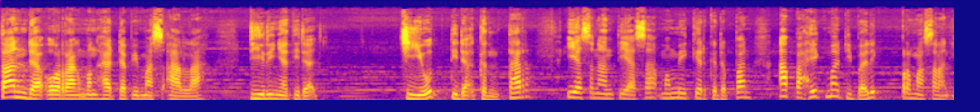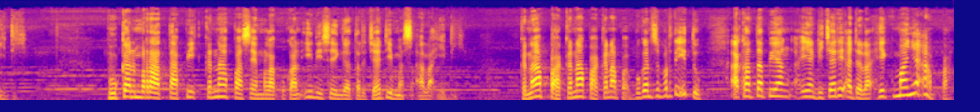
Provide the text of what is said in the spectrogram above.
Tanda orang menghadapi masalah dirinya tidak ciut, tidak gentar, ia senantiasa memikir ke depan apa hikmah di balik permasalahan ini. Bukan meratapi kenapa saya melakukan ini sehingga terjadi masalah ini. Kenapa? Kenapa? Kenapa? Bukan seperti itu. Akan tapi yang yang dicari adalah hikmahnya apa?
